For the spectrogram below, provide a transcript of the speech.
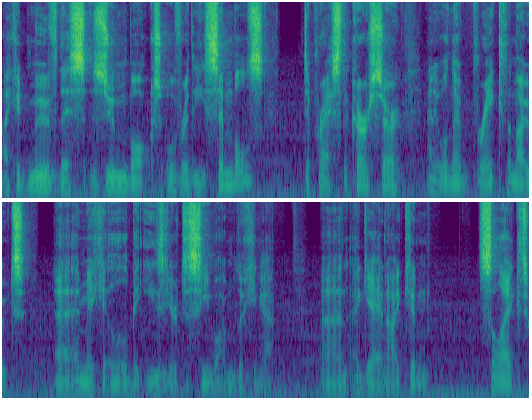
I could move this zoom box over these symbols, depress the cursor, and it will now break them out uh, and make it a little bit easier to see what I'm looking at. And again, I can select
